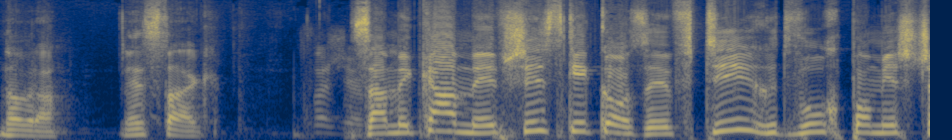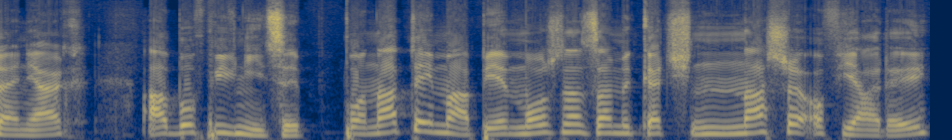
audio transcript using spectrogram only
Dobra, więc tak. Otworzyłem. Zamykamy wszystkie kozy w tych dwóch pomieszczeniach albo w piwnicy. Po na tej mapie można zamykać nasze ofiary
